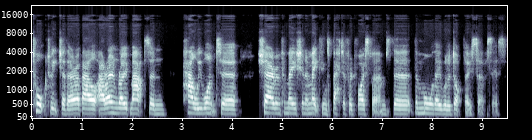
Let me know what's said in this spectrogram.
talk to each other about our own roadmaps and how we want to share information and make things better for advice firms the the more they will adopt those services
